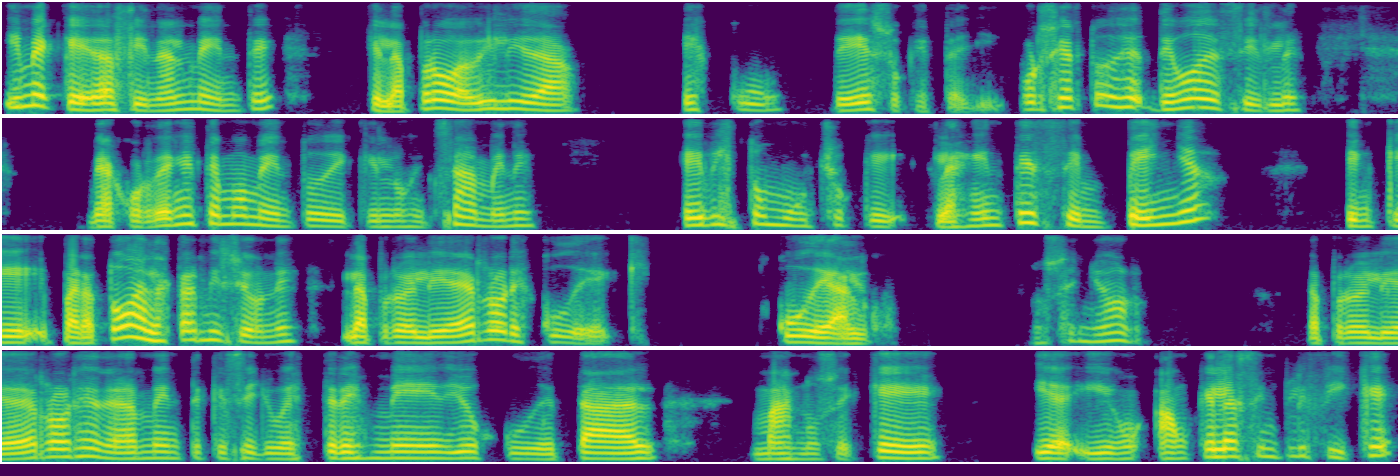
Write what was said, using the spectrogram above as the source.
Y me queda finalmente que la probabilidad es Q de eso que está allí. Por cierto, debo decirle, me acordé en este momento de que en los exámenes he visto mucho que la gente se empeña en que para todas las transmisiones la probabilidad de error es Q de X, Q de algo. No, señor. La probabilidad de error generalmente, qué sé yo, es 3 medios, Q de tal, más no sé qué. Y, aunque la simplifique,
